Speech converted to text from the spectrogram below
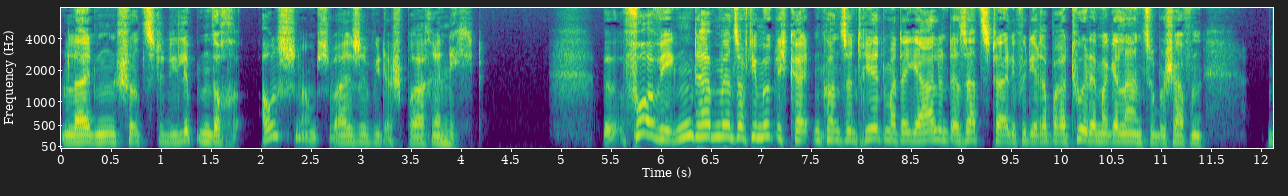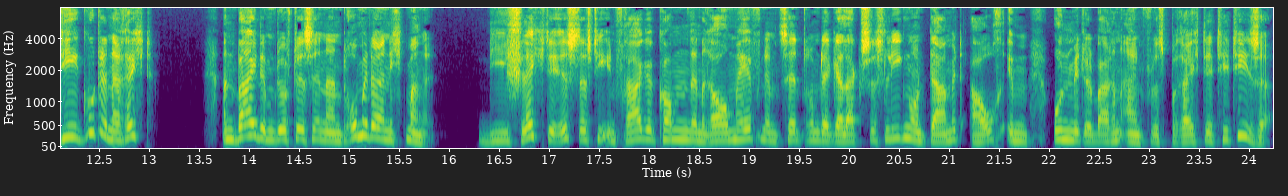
Leiden schürzte die Lippen, doch ausnahmsweise widersprach er nicht. Äh, vorwiegend haben wir uns auf die Möglichkeiten konzentriert, Material und Ersatzteile für die Reparatur der Magellan zu beschaffen. Die gute Nachricht? An beidem dürfte es in Andromeda nicht mangeln. Die schlechte ist, dass die in Frage kommenden Raumhäfen im Zentrum der Galaxis liegen und damit auch im unmittelbaren Einflussbereich der Titiser.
